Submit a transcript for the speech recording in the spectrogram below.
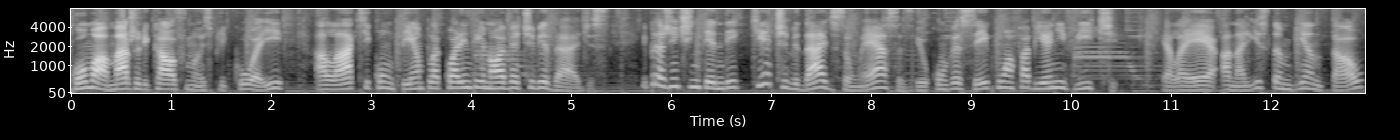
Como a Marjorie Kaufman explicou aí, a LAC contempla 49 atividades. E para a gente entender que atividades são essas, eu conversei com a Fabiane Vitti, ela é analista ambiental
